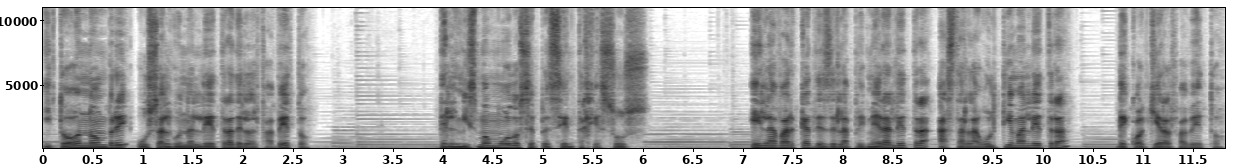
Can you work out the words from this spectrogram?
y todo nombre usa alguna letra del alfabeto. Del mismo modo se presenta Jesús. Él abarca desde la primera letra hasta la última letra de cualquier alfabeto.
